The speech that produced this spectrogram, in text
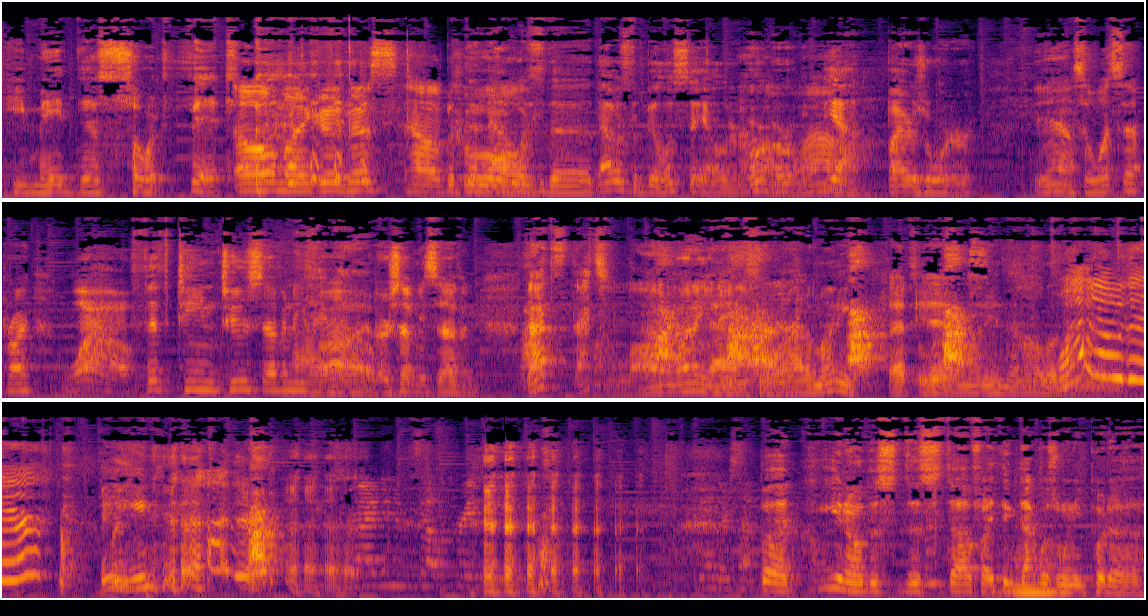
He made this so it fit. Oh my goodness, how But cool! then that was the that was the bill of sale or, or, Oh, or- wow. yeah buyer's order. Yeah, so what's that price? Wow, fifteen two seventy I or seventy seven. That's that's a lot of money in eighty That's a lot of money. That That's a lot of money, and then all of Well, hello there. Bean. Hi there. But you know this this stuff. I think that was when he put a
